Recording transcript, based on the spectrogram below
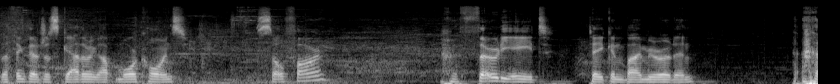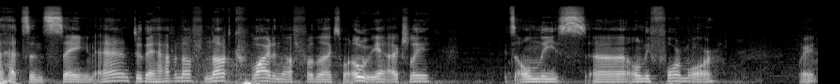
I think they're just gathering up more coins so far. 38 taken by Muradin. That's insane. And do they have enough? Not quite enough for the next one. Oh yeah, actually, it's only uh, only four more. Wait,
